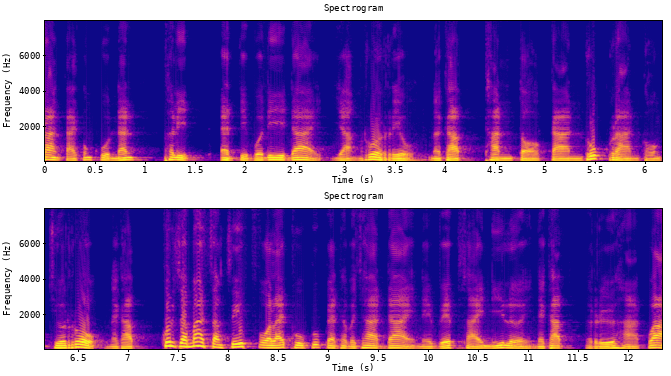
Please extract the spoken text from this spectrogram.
ร่างกายของคุณนั้นผลิต แอนติบอดีได้อย่างรวดเร็วนะครับ ทันต่อการรุกรานของเชื้อโรคนะครับ คุณสามารถสั่งซื้อฟัวไลท์ภูมิคุ้มกันธรรมชาติได้ในเว็บไซต์นี้เลยนะครับ หรือหากว่า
